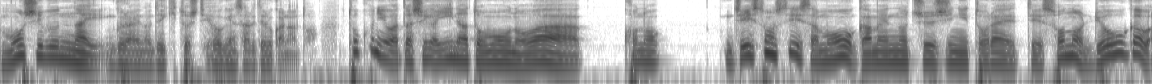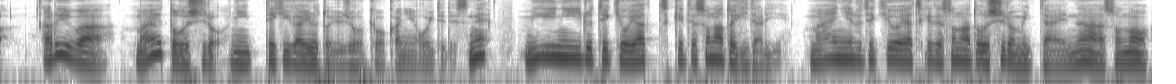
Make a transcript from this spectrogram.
申し分ないぐらいの出来として表現されてるかなと。特に私がいいなと思うのは、このジェイソン・ステイサムを画面の中心に捉えて、その両側、あるいは前と後ろに敵がいるという状況下においてですね、右にいる敵をやっつけてその後左、前にいる敵をやっつけてその後後ろみたいな、その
